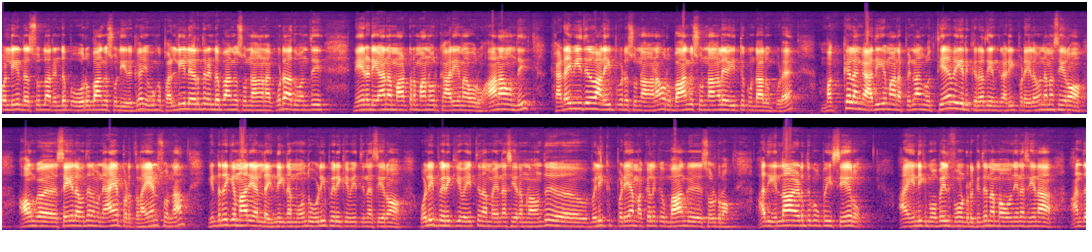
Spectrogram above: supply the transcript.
பள்ளியில் ரசூல்லா ரெண்டு ஒரு பாங்கு சொல்லியிருக்க இவங்க பள்ளியிலேருந்து ரெண்டு பாங்கு சொன்னாங்கன்னா கூட அது வந்து நேரடியான மாற்றமான ஒரு காரியமாக வரும். ஆனால் வந்து கடைவீதியில் அழைப்பு விட சொன்னாங்கன்னா ஒரு பாங்கு சொன்னாங்களே வைத்து கொண்டாலும் கூட மக்கள் அங்கே அதிகமான பெண்கள் அவங்களுக்கு தேவை இருக்கிறது என்ற அடிப்படையில் வந்து நம்ம செய்கிறோம் அவங்க செயலை வந்து நம்ம நியாயப்படுத்தலாம். ஏன்னு சொன்னால் இன்றைக்கு மாதிரி அல்ல. இன்றைக்கி நம்ம வந்து ஒளிப்பெருக்கி வைத்து என்ன செய்கிறோம் ஒளிப்பெருக்கி வைத்து நம்ம என்ன செய்கிறோம்னா வந்து வெளிப்படையாக மக்களுக்கு வாங்கு சொல்கிறோம் அது எல்லா இடத்துக்கும் போய் சேரும். இன்றைக்கி மொபைல் ஃபோன் இருக்குது. நம்ம வந்து என்ன செய்யலாம்? அந்த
